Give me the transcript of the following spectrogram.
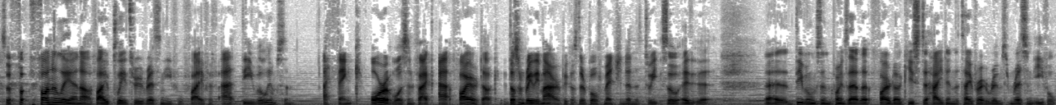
So, f- funnily enough, I played through Resident Evil 5 with at D. Williamson, I think, or it was in fact at Fire Duck. It doesn't really matter because they're both mentioned in the tweet. So, uh, uh, D. Williamson points out that Fireduck used to hide in the typewriter rooms in Resident Evil.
